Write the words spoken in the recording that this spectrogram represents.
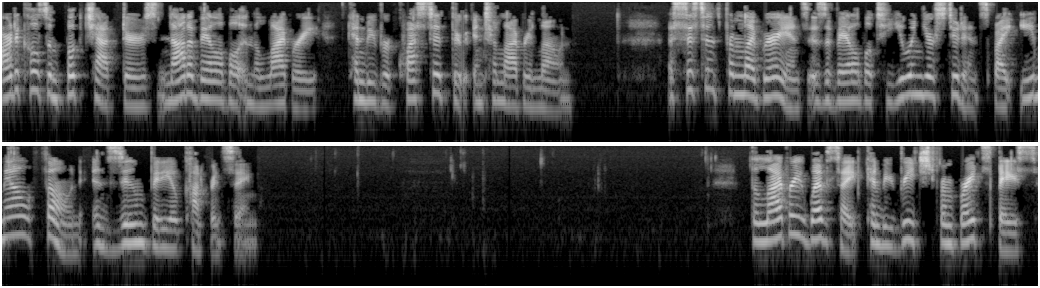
Articles and book chapters not available in the library can be requested through interlibrary loan. Assistance from librarians is available to you and your students by email, phone, and Zoom video conferencing. The library website can be reached from Brightspace,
